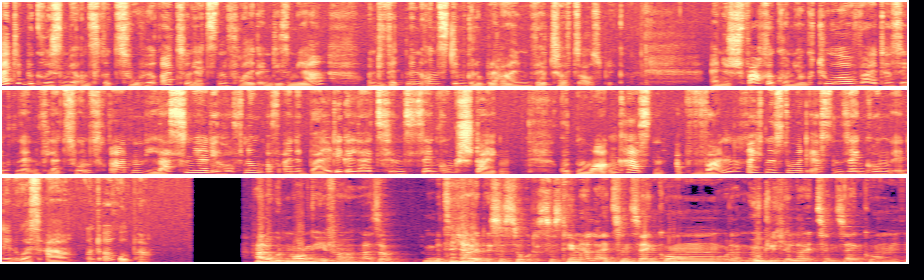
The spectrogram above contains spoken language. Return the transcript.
Heute begrüßen wir unsere Zuhörer zur letzten Folge in diesem Jahr und widmen uns dem globalen Wirtschaftsausblick. Eine schwache Konjunktur, weiter sinkende Inflationsraten lassen ja die Hoffnung auf eine baldige Leitzinssenkung steigen. Guten Morgen, Carsten. Ab wann rechnest du mit ersten Senkungen in den USA und Europa? Hallo, guten Morgen, Eva. Also mit Sicherheit ist es so, dass das Thema Leitzinssenkung oder mögliche Leitzinssenkung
